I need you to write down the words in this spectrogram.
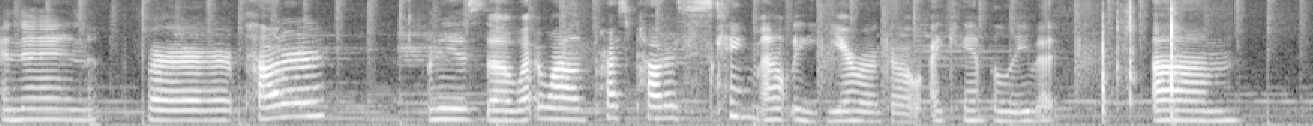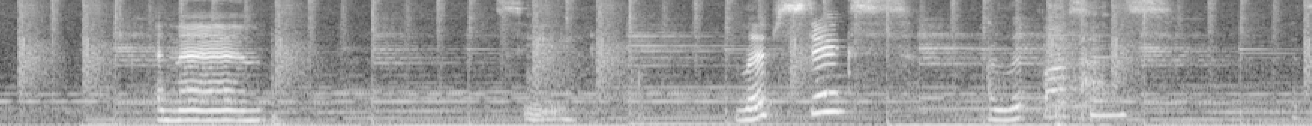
and then for powder, I'm to use the Wet n Wild Pressed Powder. This came out a year ago. I can't believe it. Um, and then, see, lipsticks or lip glosses. Let's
